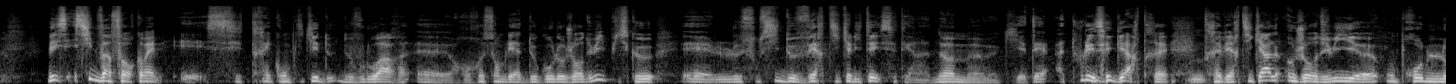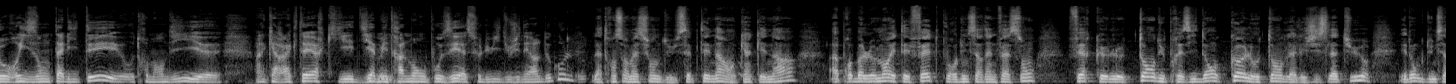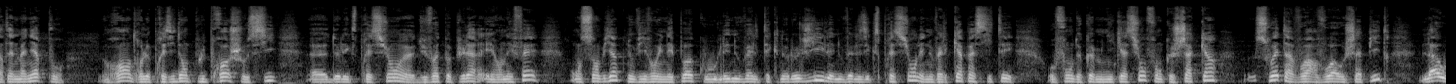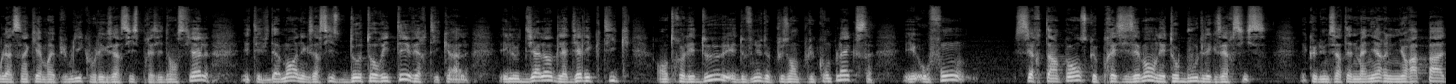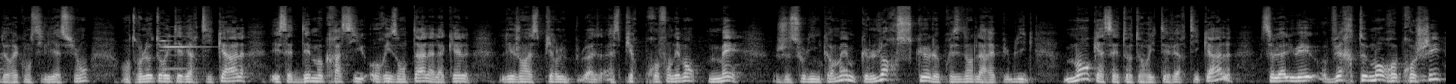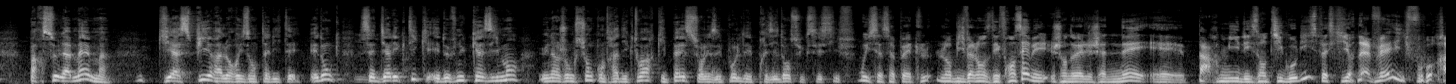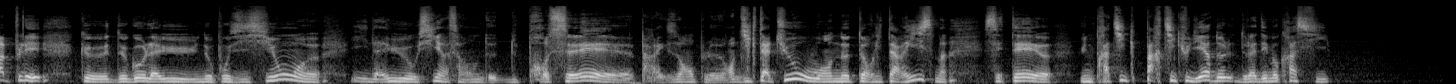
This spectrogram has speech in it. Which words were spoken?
Mais Sylvain Fort, quand même, c'est très compliqué de, de vouloir euh, ressembler à De Gaulle aujourd'hui, puisque euh, le souci de verticalité, c'était un homme euh, qui était à tous les égards très, mm. très vertical. Aujourd'hui, on prône l'horizontalité, autrement dit, un caractère qui est diamétralement opposé à celui du général De Gaulle. La transformation du septennat en quinquennat a probablement été faite pour, d'une certaine façon, faire que le temps du président colle au temps de la législature, et donc, d'une certaine manière, pour rendre le président plus proche aussi euh, de l'expression euh, du vote populaire. Et en effet, on sent bien que nous vivons une époque où les nouvelles technologies, les nouvelles expressions, les nouvelles capacités au fond de communication font que chacun souhaite avoir voix au chapitre, là où la Ve République ou l'exercice présidentiel est évidemment un exercice d'autorité verticale. Et le dialogue, la dialectique entre les deux est devenu de plus en plus complexe. Et au fond, certains pensent que précisément on est au bout de l'exercice et que d'une certaine manière, il n'y aura pas de réconciliation entre l'autorité verticale et cette démocratie horizontale à laquelle les gens aspirent, profondément. Mais je souligne quand même que lorsque le président de la République manque à cette autorité verticale, cela lui est vertement reproché par ceux-là même qui aspirent à l'horizontalité. Et donc, cette dialectique est devenue quasiment une injonction contradictoire qui pèse sur les épaules des présidents successifs. Oui, ça, ça peut être l'ambivalence des Français, mais Jean-Noël Jeannet est parmi les anti-gaullistes, parce qu'il y en avait. Il faut rappeler que De Gaulle a eu une opposition. Euh, il a eu aussi un certain nombre de, de procès, euh, par exemple, en dictature ou en autoritarisme. C'était euh, une pratique particulière de, de la démocratie.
